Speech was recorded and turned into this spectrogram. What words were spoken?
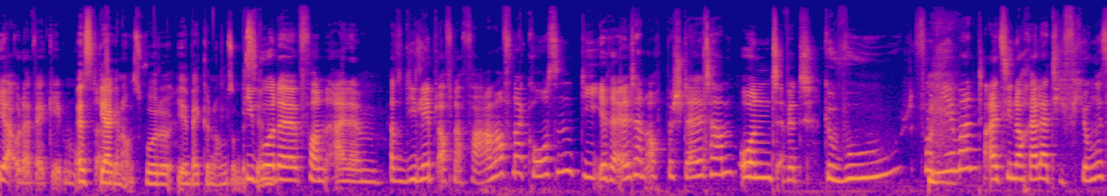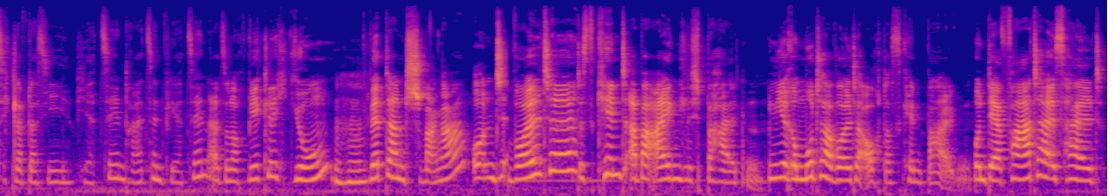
Ja, oder weggeben Es, musste. ja, genau, es wurde ihr weggenommen so ein bisschen. Die wurde von einem, also die lebt auf einer Farm, auf einer großen, die ihre Eltern auch bestellt haben und wird gewut von jemand, als sie noch relativ jung ist. Ich glaube, dass sie 14, 13, 14, also noch wirklich jung, wird dann schwanger und wollte das Kind aber eigentlich behalten. Und ihre Mutter wollte auch das Kind behalten. Und der Vater ist halt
